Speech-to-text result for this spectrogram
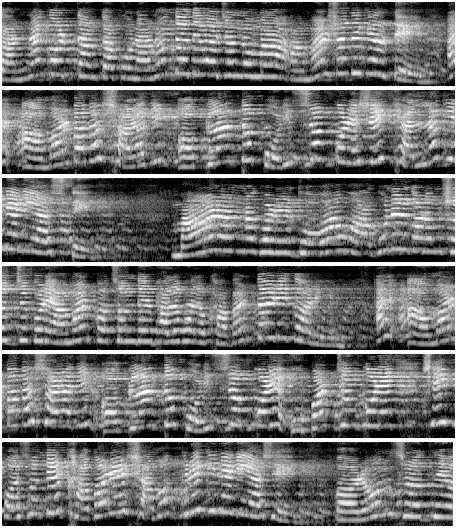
কান্না করতাম তখন আনন্দ দেওয়ার জন্য মা আমার সাথে খেলতেন আর আমার বাবা সারাদিন অক্লান্ত পরিশ্রম করে সেই খেলনা কিনে নিয়ে আসতেন মা রান্নাঘরের ধোয়া ও আগুনের গরম সহ্য করে আমার পছন্দের ভালো ভালো খাবার তৈরি করেন। আর আমার বাবা সারাদিন অক্লান্ত পরিশ্রম করে উপার্জন করে সেই পছন্দের খাবারের সামগ্রী কিনে নিয়ে আসেন। পরম শ্রদ্ধেয়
